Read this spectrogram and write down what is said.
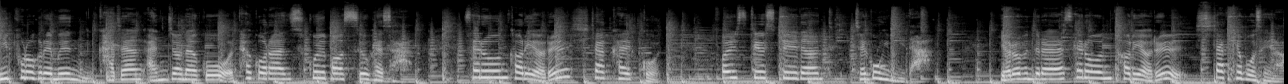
이 프로그램은 가장 안전하고 탁월한 스쿨버스 회사, 새로운 커리어를 시작할 곳, 펄스트 스튜던트 제공입니다. 여러분들의 새로운 커리어를 시작해보세요.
